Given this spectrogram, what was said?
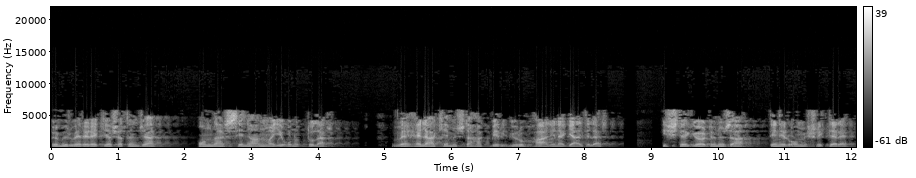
ömür vererek yaşatınca, onlar seni anmayı unuttular. Ve helake müstahak bir güruh haline geldiler. İşte gördünüz ah, denir o müşriklere.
